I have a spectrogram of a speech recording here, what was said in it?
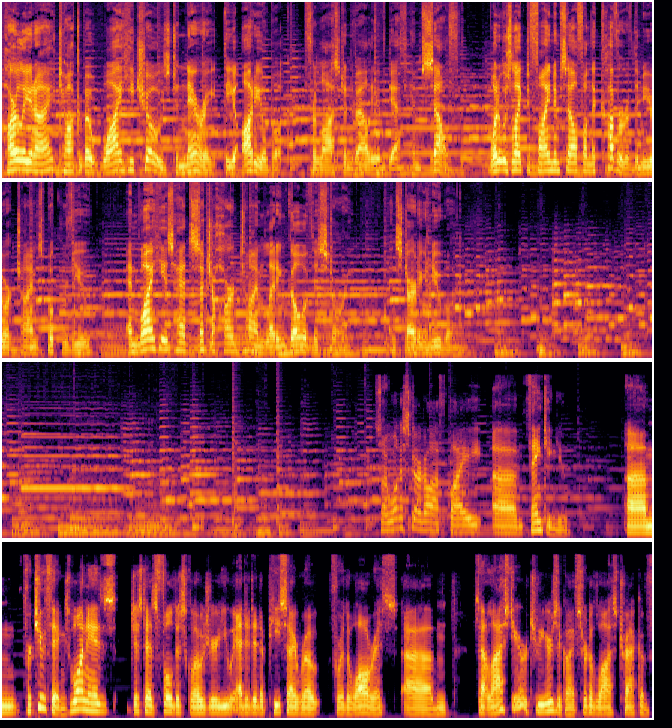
Harley and I talk about why he chose to narrate the audiobook for Lost in the Valley of Death himself, what it was like to find himself on the cover of the New York Times book review, and why he has had such a hard time letting go of this story and starting a new book. So I want to start off by um, thanking you um, for two things. One is just as full disclosure, you edited a piece I wrote for the Walrus. Um, was that last year or two years ago? I've sort of lost track of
